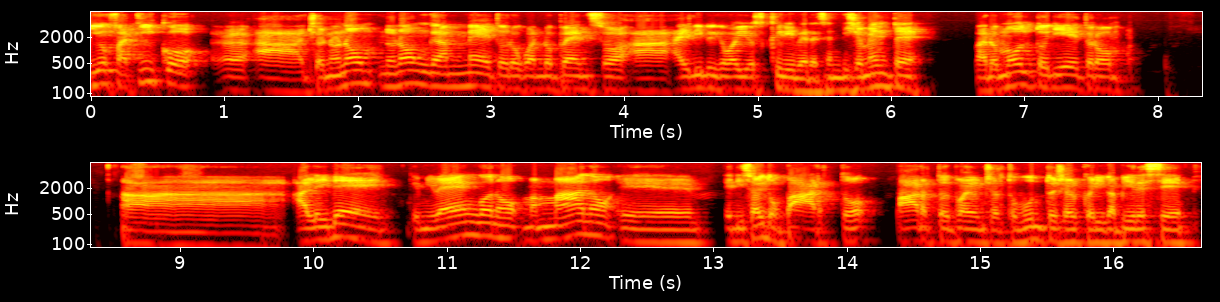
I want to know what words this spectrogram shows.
io fatico eh, a, cioè non ho, non ho, un gran metodo quando penso a, ai libri che voglio scrivere, semplicemente vado molto dietro a, alle idee che mi vengono man mano e, e, di solito parto, parto e poi a un certo punto cerco di capire se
